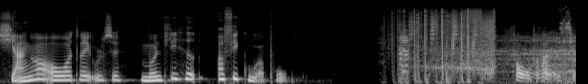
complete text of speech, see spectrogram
genreoverdrivelse, mundtlighed og figurbrug. Forberedelse.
